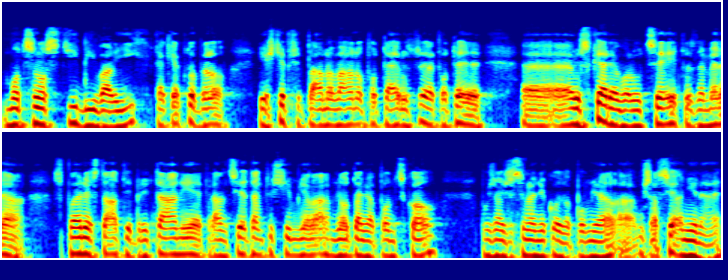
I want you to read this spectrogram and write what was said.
mocností bývalých, tak jak to bylo ještě připlánováno po té, po té e, ruské revoluci, to znamená Spojené státy, Británie, Francie tam tuším měla, mělo tam Japonsko, možná, že jsem na někoho zapomněl a už asi ani ne.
